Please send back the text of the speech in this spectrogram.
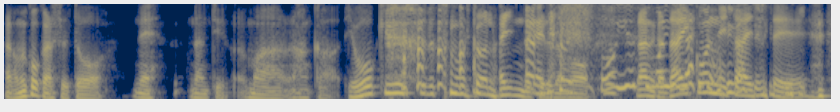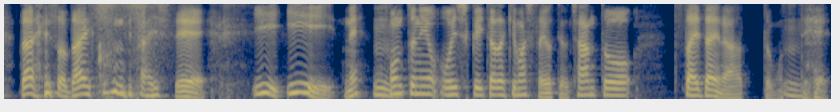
なんか向こうからすると、ね、なんていうか、まあなんか要求するつもりはないんだけれども、そういうつなんか大根に対して、大、そう、大根に対して、いい、いい、ね、うん本当に美味しくいただきましたよっていうのをちゃんと伝えたいなと思って、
